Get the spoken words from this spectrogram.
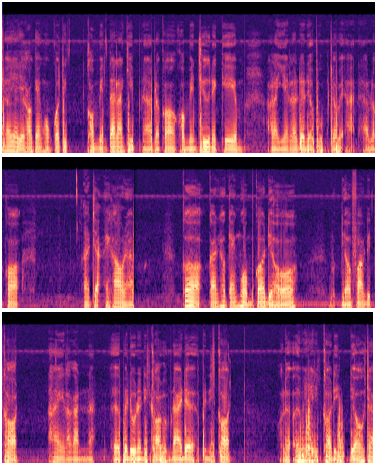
ถ้าอยากจะเข้าแก๊งผมก็ติดคอมเมนต์ใต้ล่างคลิปนะครับ แล้วก็คอมเมนต์ชื่อในเกม อะไรเงี้ยแล้วเดี๋ยวเดี๋ยวผมจะไปอ่านนะครับ แล้วก็อาจจะให้เข้านะครับ ก็การเข้าแก๊งผมก็เดี๋ยว เดี๋ยวฝาก Discord ให้ละกันนะ เออ ไปดูใน Discord ผมได้เด้อเป็น Discord ก็เลยเอ้ยไม่ใช่ Discord ดิ เดี๋ยวจะ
